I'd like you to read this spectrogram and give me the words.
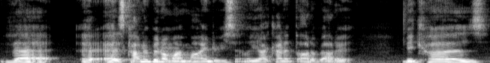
that has kind of been on my mind recently. I kind of thought about it because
